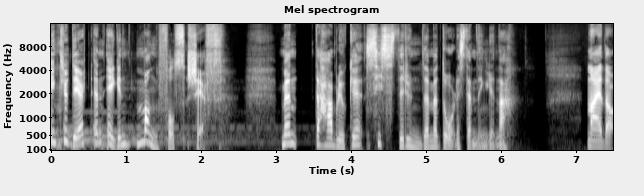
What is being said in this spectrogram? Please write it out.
inkludert en egen mangfoldssjef. Men det her blir jo ikke siste runde med dårlig stemning, Line. Nei da,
